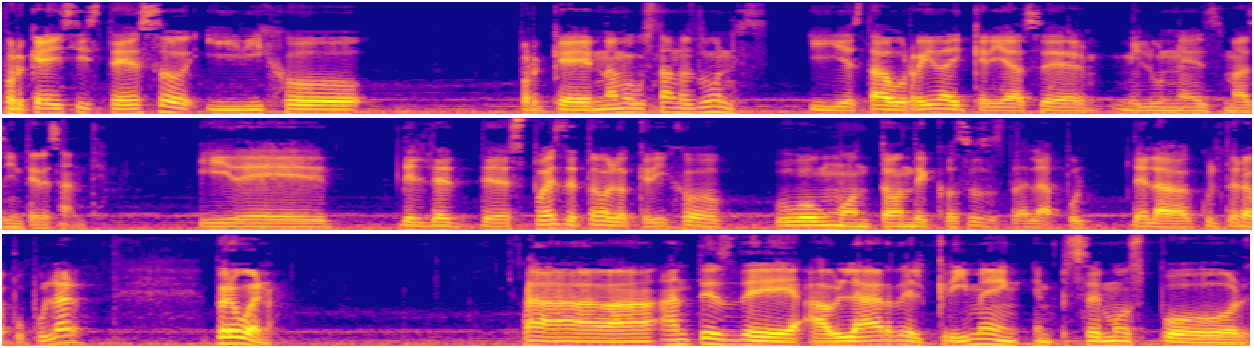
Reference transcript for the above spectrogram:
¿por qué hiciste eso? Y dijo porque no me gustan los lunes y estaba aburrida y quería hacer mi lunes más interesante. Y de, después de todo lo que dijo, hubo un montón de cosas de la, de la cultura popular. Pero bueno, ah, antes de hablar del crimen, empecemos por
